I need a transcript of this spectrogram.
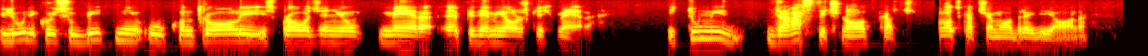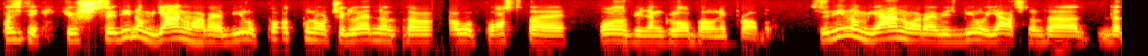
ljudi koji su bitni u kontroli i sprovođenju mera, epidemioloških mera. I tu mi drastično otkač, otkačemo od regiona. Pazite, još sredinom januara je bilo potpuno očigledno da ovo postaje ozbiljan globalni problem. Sredinom januara je već bilo jasno da, da,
